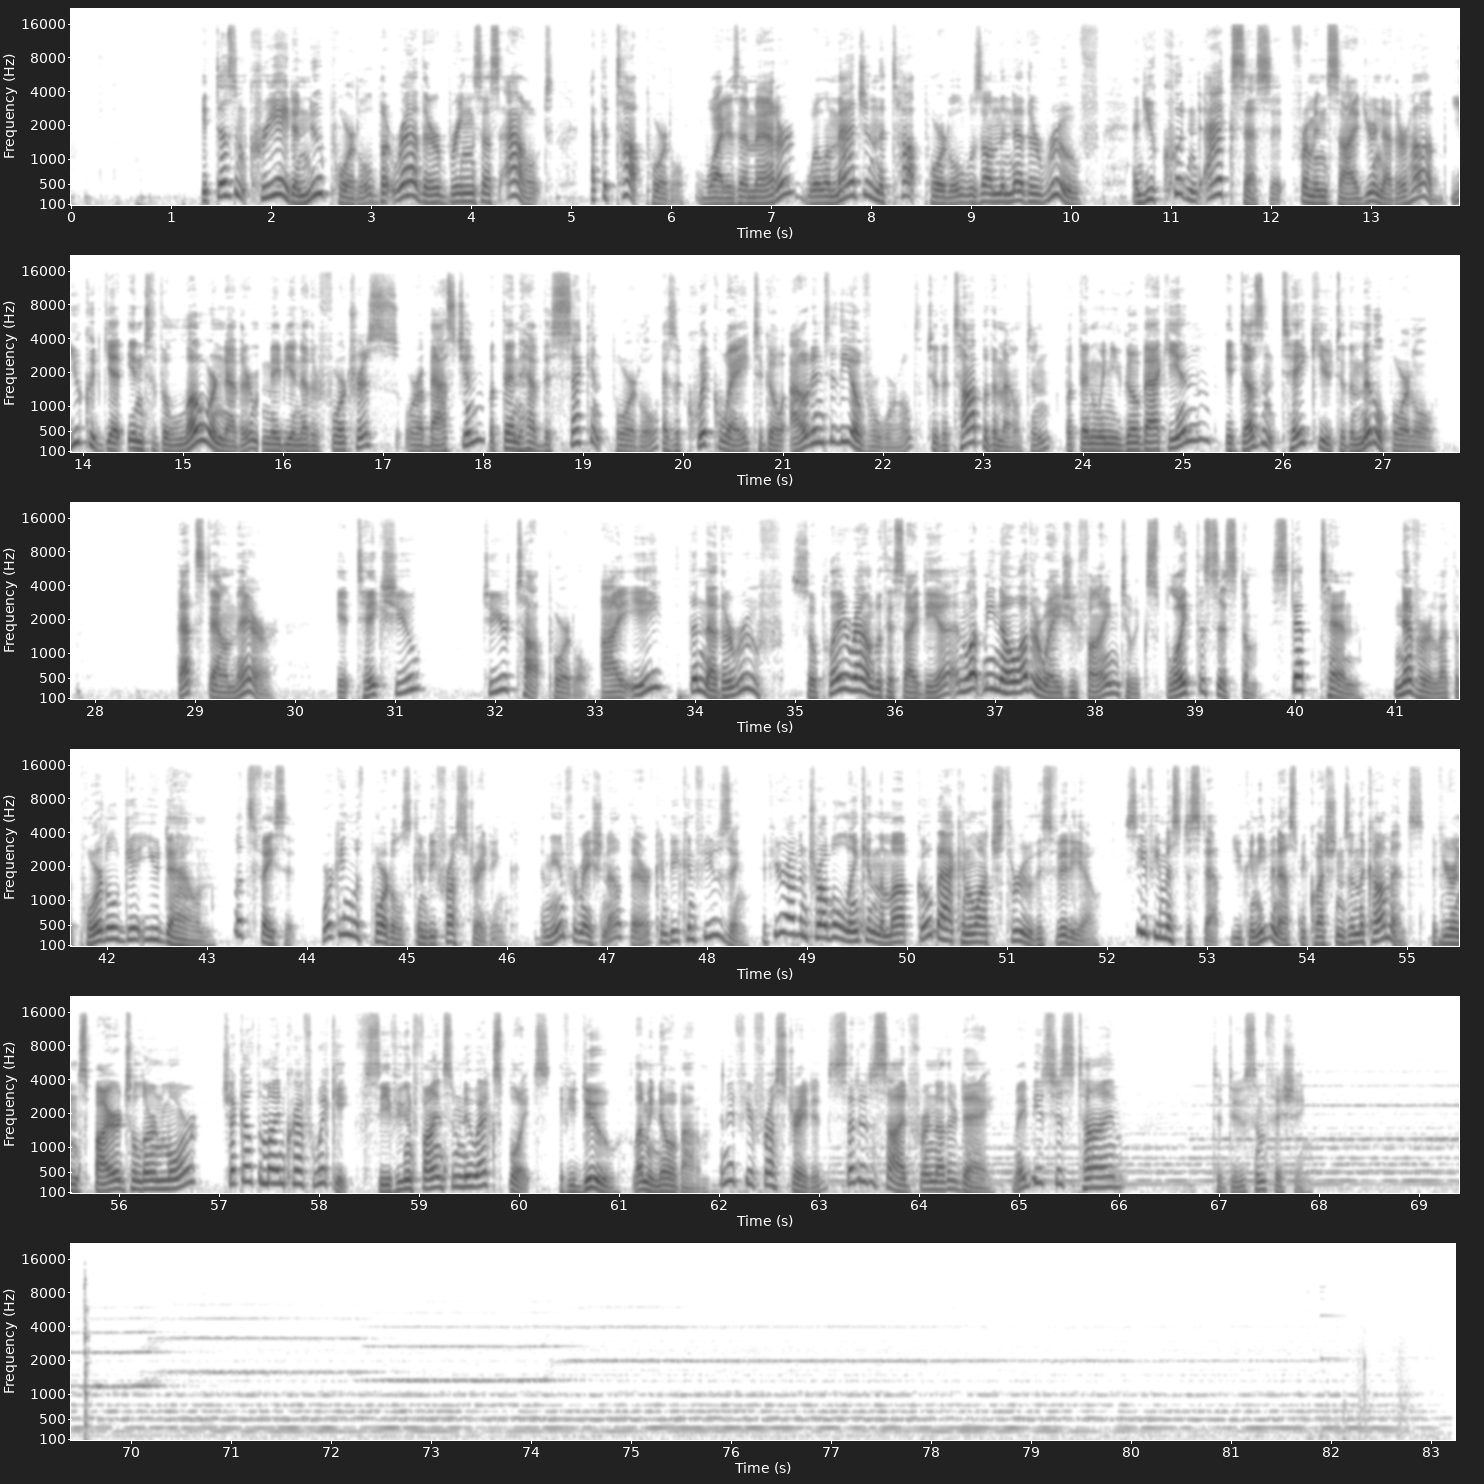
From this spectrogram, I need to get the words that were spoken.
It doesn't create a new portal, but rather brings us out at the top portal. Why does that matter? Well, imagine the top portal was on the nether roof and you couldn't access it from inside your nether hub. You could get into the lower nether, maybe another fortress or a bastion, but then have the second portal as a quick way to go out into the overworld to the top of the mountain, but then when you go back in, it doesn't take you to the middle portal. That's down there it takes you to your top portal, i.e., the nether roof. So play around with this idea and let me know other ways you find to exploit the system. Step 10. Never let the portal get you down. Let's face it, working with portals can be frustrating, and the information out there can be confusing. If you're having trouble linking them up, go back and watch through this video. See if you missed a step. You can even ask me questions in the comments. If you're inspired to learn more, check out the Minecraft Wiki. See if you can find some new exploits. If you do, let me know about them. And if you're frustrated, set it aside for another day. Maybe it's just time to do some fishing.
